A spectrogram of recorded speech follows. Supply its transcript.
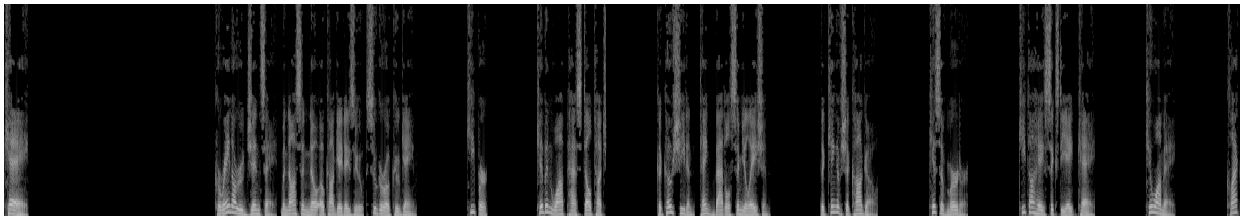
K. Karenaru Jinsei, Minasan no Okagedezu Sugoroku game. Keeper Kiban wa Pastel Touch Kako Shiden, Tank Battle Simulation The King of Chicago Kiss of Murder Kitahe 68K Kiwame Clax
